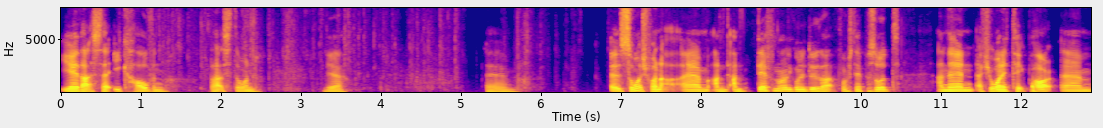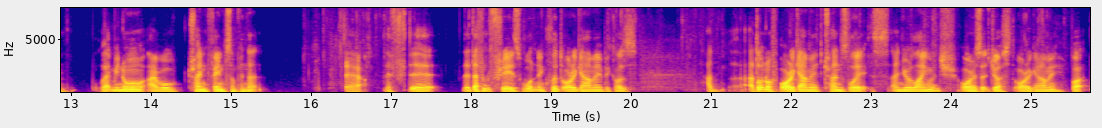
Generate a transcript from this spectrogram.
Yeah, that's it. E. Calvin. That's the one. Yeah. Um, it's so much fun. Um, I'm I'm definitely going to do that first episode, and then if you want to take part, um, let me know. I will try and find something that, uh, the the the different phrase won't include origami because, I I don't know if origami translates in your language or is it just origami, but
